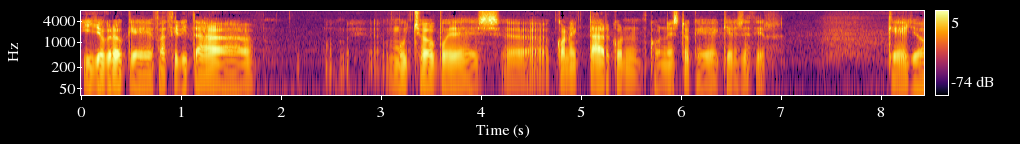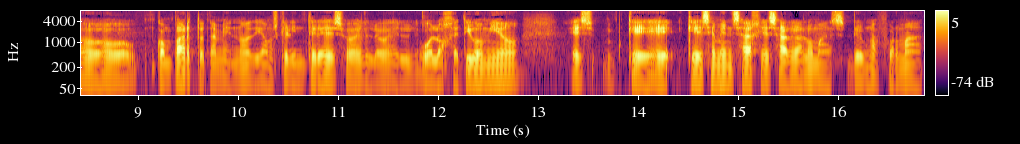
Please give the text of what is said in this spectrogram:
y yo creo que facilita mucho pues eh, conectar con, con esto que quieres decir que yo comparto también, ¿no? Digamos que el interés o el, o el, o el objetivo mío es que, que ese mensaje salga lo más de una forma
